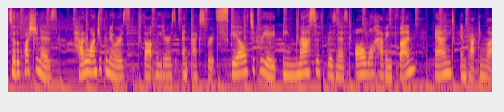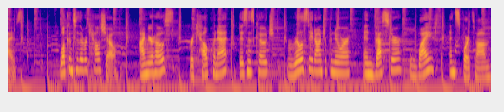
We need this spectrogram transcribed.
So the question is how do entrepreneurs, thought leaders, and experts scale to create a massive business all while having fun and impacting lives? Welcome to The Raquel Show. I'm your host, Raquel Quinet, business coach, real estate entrepreneur, investor, wife, and sports mom.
